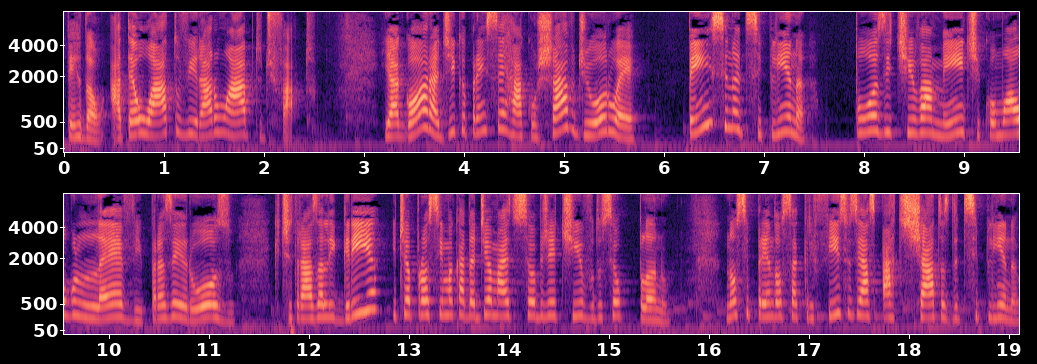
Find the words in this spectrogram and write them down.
perdão, até o ato virar um hábito de fato. E agora a dica para encerrar com chave de ouro é: pense na disciplina positivamente como algo leve, prazeroso, que te traz alegria e te aproxima cada dia mais do seu objetivo, do seu plano. Não se prenda aos sacrifícios e às partes chatas da disciplina,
